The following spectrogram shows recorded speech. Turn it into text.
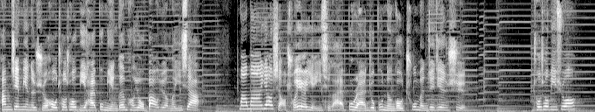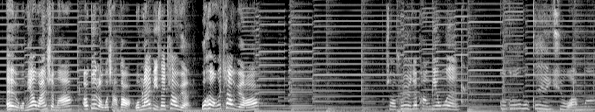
他们见面的时候，抽抽鼻还不免跟朋友抱怨了一下：“妈妈要小锤儿也一起来，不然就不能够出门这件事。”抽抽鼻说。哎，我们要玩什么啊？哦，对了，我想到，我们来比赛跳远，我很会跳远哦。小锤儿在旁边问：“哥哥，我可以一起玩吗？”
